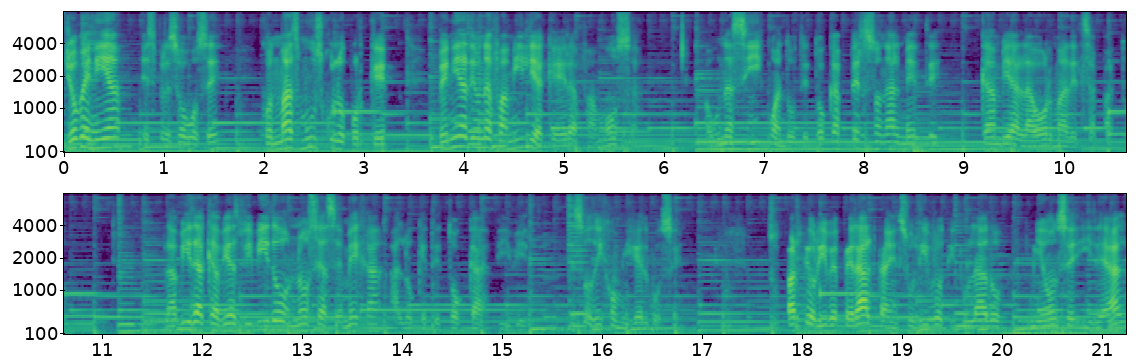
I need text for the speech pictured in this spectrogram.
Yo venía, expresó Bosé, con más músculo porque venía de una familia que era famosa. Aún así, cuando te toca personalmente, cambia la horma del zapato. La vida que habías vivido no se asemeja a lo que te toca vivir. Eso dijo Miguel Bosé. Su parte Oribe Peralta, en su libro titulado Mi once ideal,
